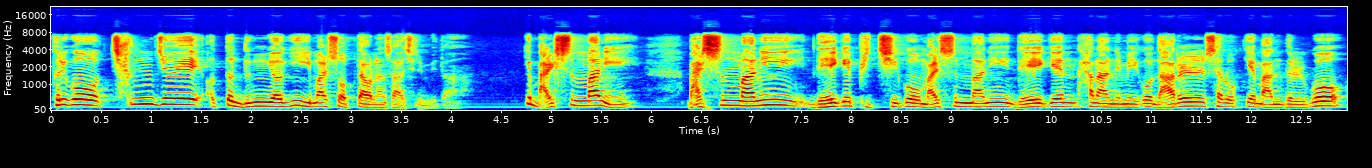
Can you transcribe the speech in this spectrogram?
그리고 창조의 어떤 능력이 임할 수 없다고 하는 사실입니다. 이게 말씀만이 말씀만이 내게 비치고 말씀만이 내겐 하나님이고 나를 새롭게 만들고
